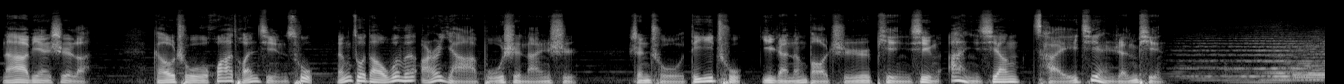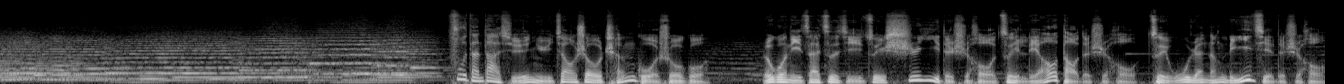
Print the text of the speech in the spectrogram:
那便是了。高处花团锦簇，能做到温文尔雅不是难事；身处低处，依然能保持品性暗香，才见人品。”复旦大学女教授陈果说过。如果你在自己最失意的时候、最潦倒的时候、最无人能理解的时候，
